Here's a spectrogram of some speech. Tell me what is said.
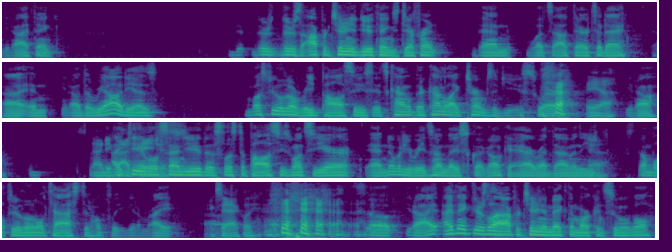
you know, I think th- there's there's opportunity to do things different than what's out there today. Uh, and you know, the reality is, most people don't read policies. It's kind of they're kind of like terms of use where yeah, you know it's ninety five IT pages. will send you this list of policies once a year, and nobody reads them. They just click, okay, I read them, and then you stumble through the little test, and hopefully you get them right. Uh, exactly. so you know, I, I think there's a lot of opportunity to make them more consumable.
